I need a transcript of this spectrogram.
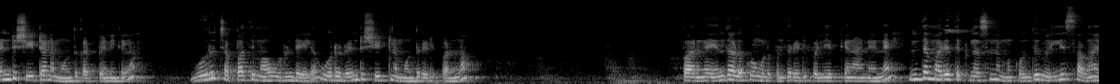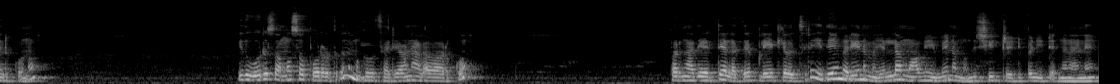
ரெண்டு ஷீட்டாக நம்ம வந்து கட் பண்ணிக்கலாம். ஒரு சப்பாத்தி மாவு உருண்டையில் ஒரு ரெண்டு ஷீட் நம்ம வந்து ரெடி பண்ணலாம். பாருங்கள் எந்த அளவுக்கு உங்களுக்கு வந்து ரெடி பண்ணியிருக்கேன் நான் என்ன? இந்த மாதிரி திக்னஸ் நமக்கு வந்து மெல்லிஸாக தான் இருக்கணும். இது ஒரு சமோசா போடுறதுக்கு நமக்கு சரியான அளவாக இருக்கும். பாருங்கள் அதை எடுத்து எல்லாத்தையும் பிளேட்டில் வச்சுட்டு இதே மாதிரியே நம்ம எல்லா மாவையுமே நம்ம வந்து ஷீட் ரெடி பண்ணிட்டேங்க நான்.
